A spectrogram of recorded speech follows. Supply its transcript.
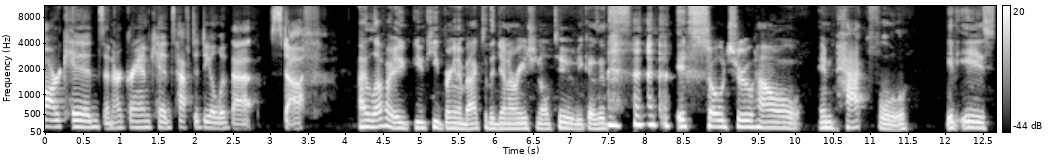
our kids and our grandkids have to deal with that stuff. I love how you, you keep bringing it back to the generational too because it's it's so true how impactful it is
